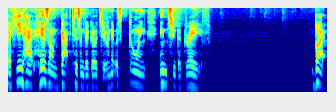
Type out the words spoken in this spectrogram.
that he had his own baptism to go to, and it was going into the grave. But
